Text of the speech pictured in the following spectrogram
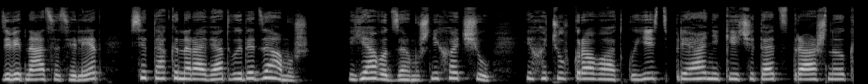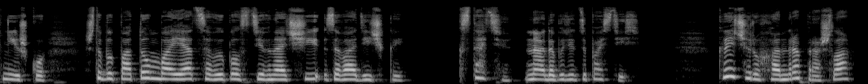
девятнадцати лет все так и норовят выдать замуж? Я вот замуж не хочу. Я хочу в кроватку, есть пряники и читать страшную книжку, чтобы потом бояться выползти в ночи за водичкой. Кстати, надо будет запастись. К вечеру хандра прошла,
